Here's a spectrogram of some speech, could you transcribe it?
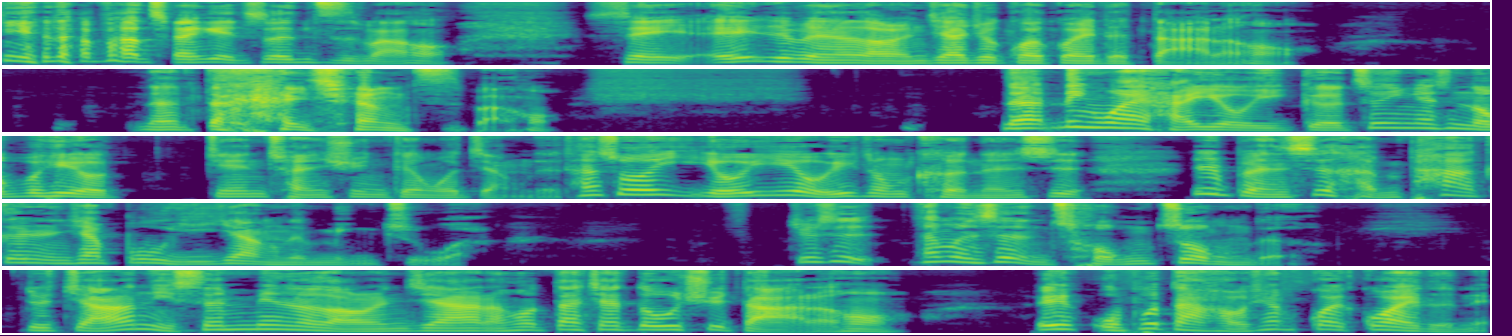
因为他怕传给孙子嘛，哈。所以，诶，日本的老人家就乖乖的打了，哈。那大概这样子吧，哈。那另外还有一个，这应该是 Nobuhiro 今天传讯跟我讲的，他说有也有一种可能是日本是很怕跟人家不一样的民族啊。就是他们是很从众的，就假如你身边的老人家，然后大家都去打了齁，诶，我不打好像怪怪的呢。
